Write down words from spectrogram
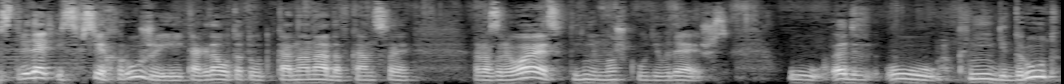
стрелять из всех ружей, и когда вот эта вот канонада в конце разрывается, ты немножко удивляешься. У, Эд, у книги Друд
